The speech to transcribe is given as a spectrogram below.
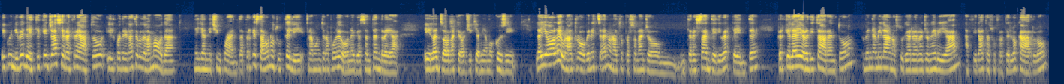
e quindi vedete che già si era creato il quadrilatero della moda negli anni 50 perché stavano tutte lì tra Monte Napoleone, via Sant'Andrea e la zona che oggi chiamiamo così. La Iole è un altro veneziano, un altro personaggio interessante e divertente perché lei era di Taranto, venne a Milano a studiare ragioneria, affidata a suo fratello Carlo,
